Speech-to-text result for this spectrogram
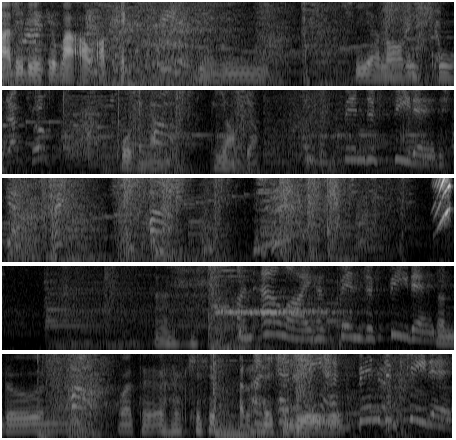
าที่ดีคือป่าเอาออบเจกต์นี่เชี่ยรอไปกู gian thương พูดอย่างนั้นหยอกหยอก Has been defeated. อืม An ally has been defeated. ดันรุนว่าเธอคิดอะไร An อยู่ enemy has been defeated.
